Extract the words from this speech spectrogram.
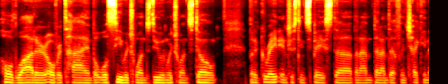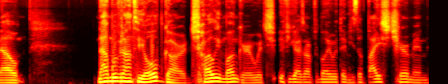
hold water over time, but we'll see which ones do and which ones don't. But a great interesting space uh, that I'm that I'm definitely checking out. Now moving on to the old guard, Charlie Munger, which if you guys aren't familiar with him, he's the vice chairman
